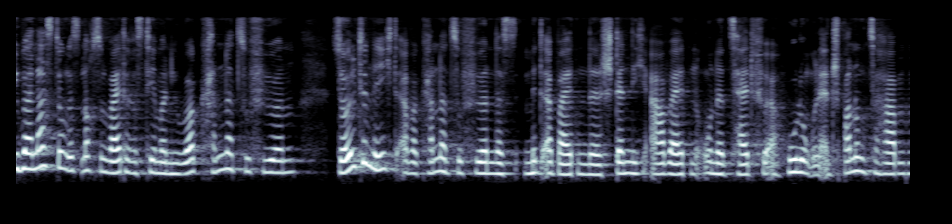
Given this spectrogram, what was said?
Überlastung ist noch so ein weiteres Thema. New Work kann dazu führen, sollte nicht, aber kann dazu führen, dass Mitarbeitende ständig arbeiten, ohne Zeit für Erholung und Entspannung zu haben.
